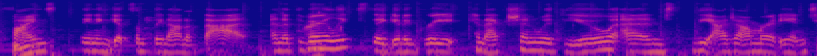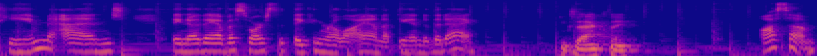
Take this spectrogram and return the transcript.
find mm-hmm. something and get something out of that. And at the very least, they get a great connection with you and the Agile Meridian team, and they know they have a source that they can rely on at the end of the day. Exactly. Awesome.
